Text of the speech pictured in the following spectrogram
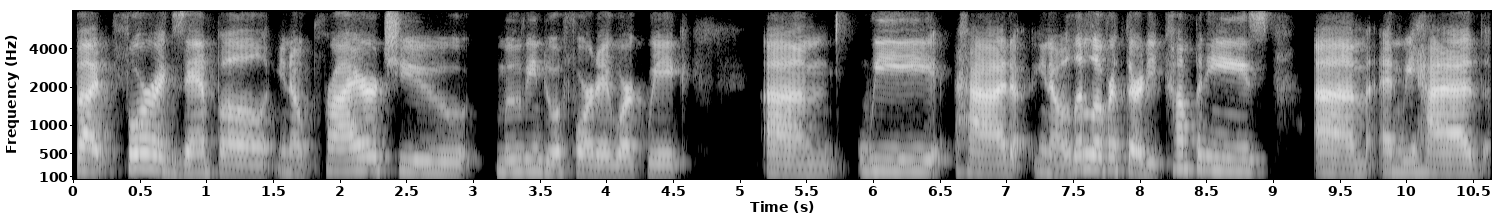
But for example, you know, prior to moving to a four day work week, um, we had, you know, a little over 30 companies. Um, and we had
